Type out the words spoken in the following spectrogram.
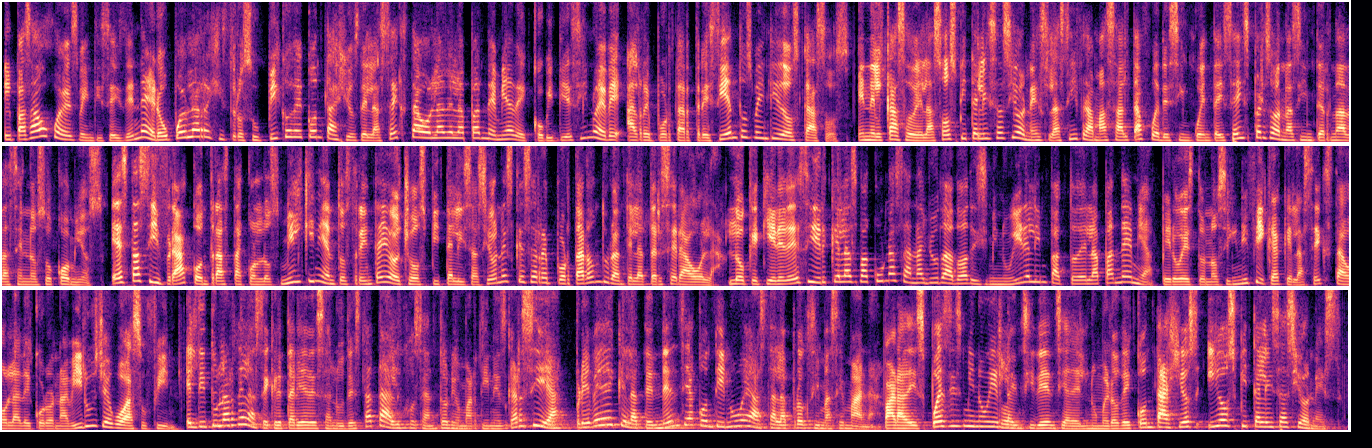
El pasado jueves 26 de enero, Puebla registró su pico de contagios de la sexta ola de la pandemia de COVID-19 al reportar 322 casos. En el caso de las hospitalizaciones, la cifra más alta fue de 56 personas internadas en nosocomios. Esta cifra contrasta con los 1.538 hospitalizaciones que se reportaron durante la tercera ola, lo que quiere decir que las vacunas han ayudado a disminuir el impacto de la pandemia, pero esto no significa que la sexta ola de coronavirus llegó a su fin. El titular de la Secretaría de Salud Estatal, José Antonio Martínez García, prevé que la tendencia continúe hasta la próxima semana, para después disminuir la incidencia del número de contagios y hospitalizaciones.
